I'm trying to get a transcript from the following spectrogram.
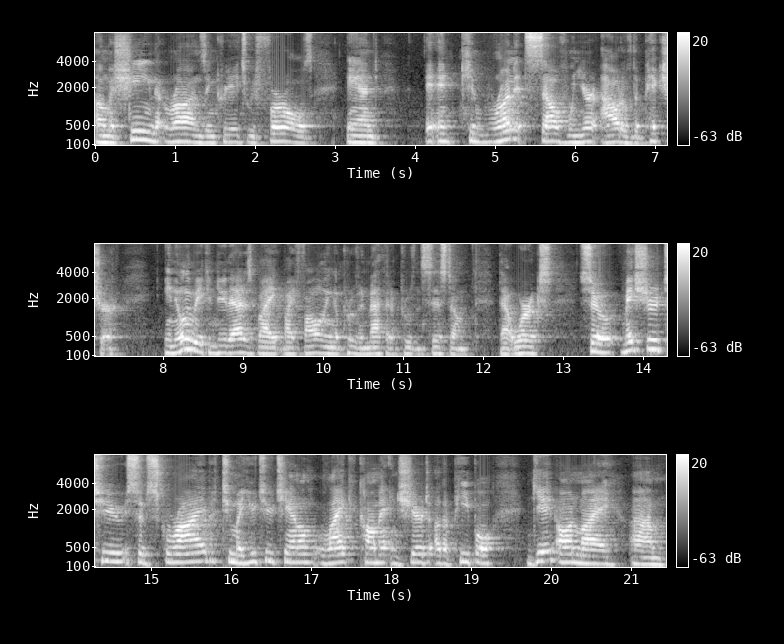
a machine that runs and creates referrals and and can run itself when you're out of the picture. And the only way you can do that is by, by following a proven method, a proven system that works. So make sure to subscribe to my YouTube channel, like, comment, and share to other people. Get on my um,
